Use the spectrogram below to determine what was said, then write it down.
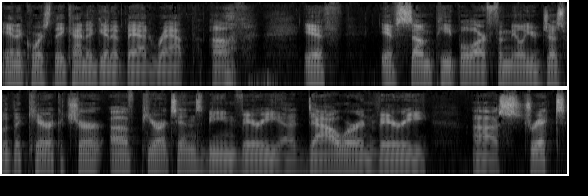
And of course they kind of get a bad rap um, if if some people are familiar just with the caricature of Puritans being very uh, dour and very uh, strict.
